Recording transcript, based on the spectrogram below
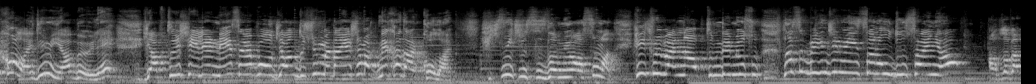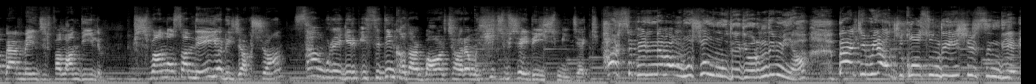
kolay değil mi ya böyle? Yaptığın şeylerin neye sebep olacağını kadar kolay. Hiç mi için sızlamıyor Asuman? Hiç mi ben ne yaptım demiyorsun? Nasıl bencil bir insan oldun sen ya? Abla bak ben bencil falan değilim. Pişman olsam neye yarayacak şu an? Sen buraya gelip istediğin kadar bağır çağır ama hiçbir şey değişmeyecek. Her seferinde ben boşa umut ediyorum değil mi ya? Belki birazcık olsun değişirsin diye.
